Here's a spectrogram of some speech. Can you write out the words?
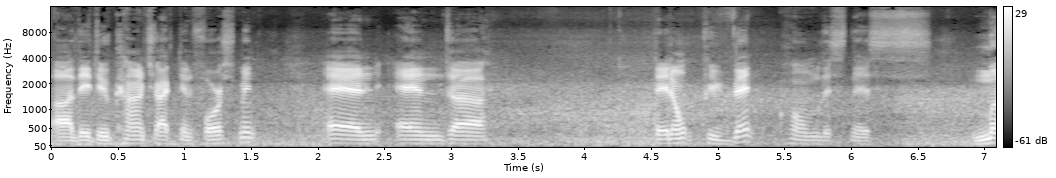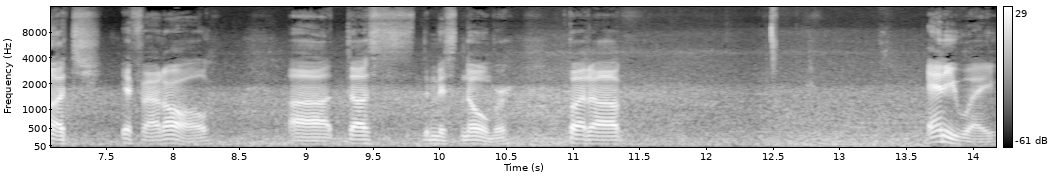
Uh, they do contract enforcement and and uh, they don't prevent homelessness much, if at all. Uh, thus the misnomer. But uh, anyway,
